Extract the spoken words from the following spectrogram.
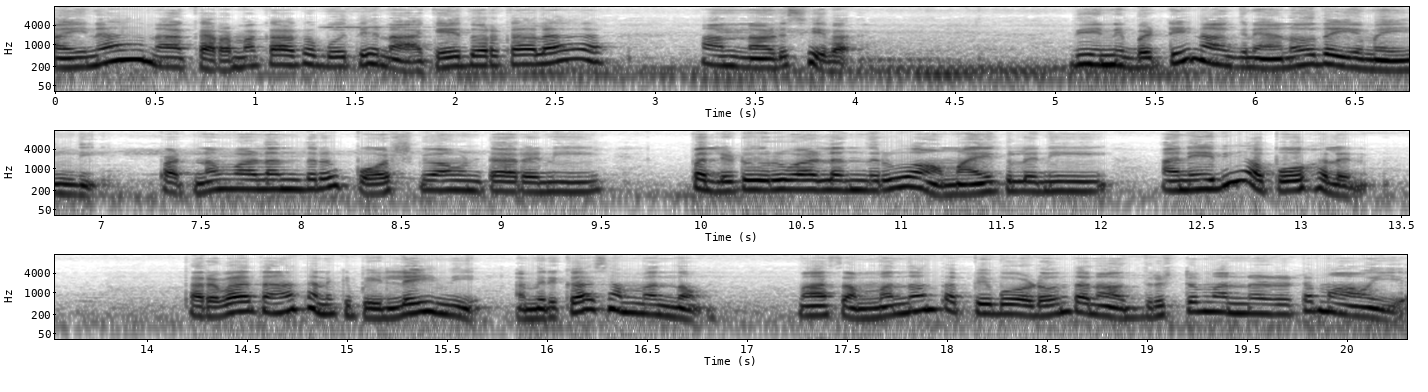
అయినా నా కర్మ కాకపోతే నాకే దొరకాలా? అన్నాడు శివ. దీన్ని బట్టి నా జ్ఞానోదయమైంది. పట్నం వాళ్ళందరూ పోష్గా ఉంటారని పల్లెటూరు వాళ్ళందరూ అమాయకులని అనేవి అపోహలని. తర్వాత తనకి పెళ్ళయింది అమెరికా సంబంధం. మా సంబంధం తప్పిపోవడం తన అదృష్టం అన్నాడట మావయ్య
